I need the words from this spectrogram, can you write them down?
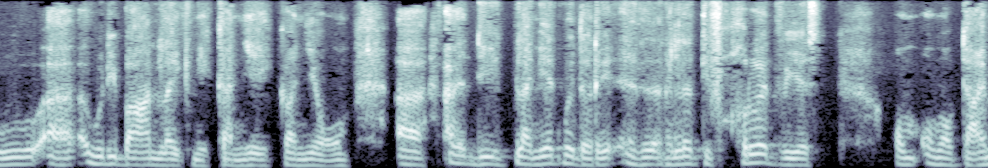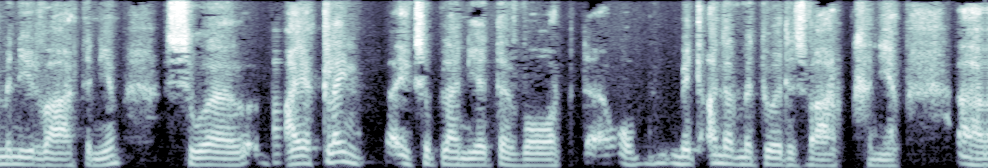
hoe uh, hoe die baan lyk nie kan jy kan jy hom uh, uh die planeet moet re relatief groot wees om om op daai manier waar te neem. So uh, baie klein eksoplanete word uh, op met ander metodes waar geneem uh,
